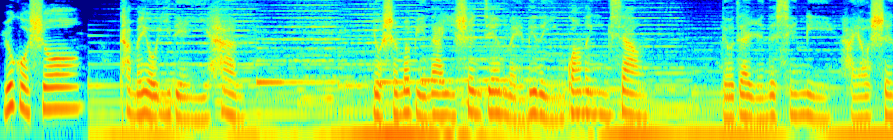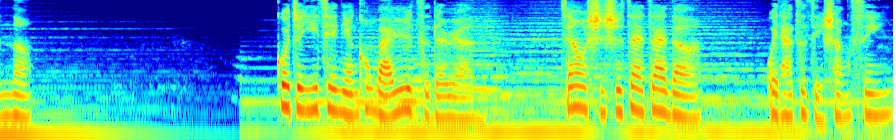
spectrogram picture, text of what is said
如果说他没有一点遗憾，有什么比那一瞬间美丽的荧光的印象留在人的心里还要深呢？过着一千年空白日子的人，将要实实在在的为他自己伤心，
